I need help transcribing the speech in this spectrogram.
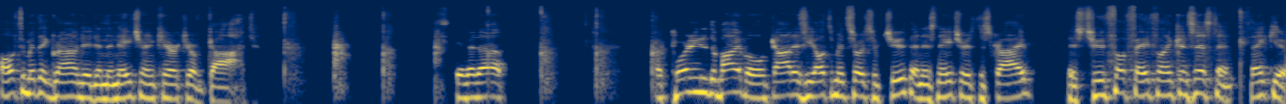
ultimately grounded in the nature and character of God. Give it up. According to the Bible, God is the ultimate source of truth, and his nature is described as truthful, faithful, and consistent. Thank you.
